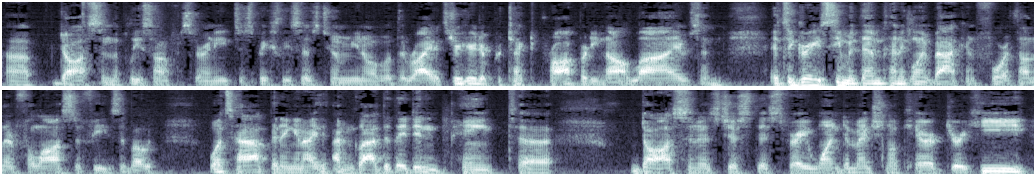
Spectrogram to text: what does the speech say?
uh, Dawson, the police officer, and he just basically says to him, you know, about the riots, you're here to protect property, not lives. And it's a great scene with them kind of going back and forth on their philosophies about what's happening. And I, I'm glad that they didn't paint uh, Dawson as just this very one dimensional character. He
